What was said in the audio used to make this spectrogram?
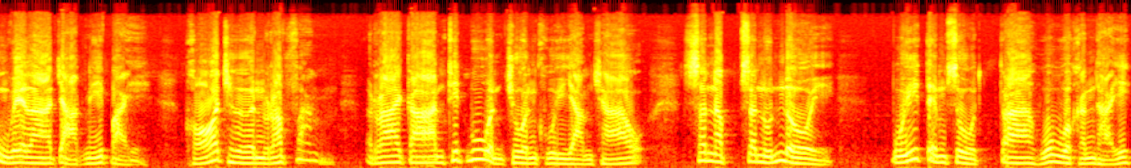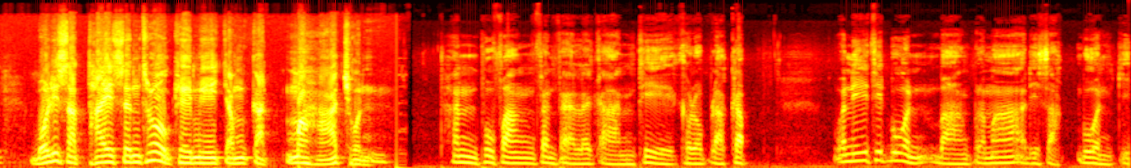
วงเวลาจากนี้ไป ขอเชิญรับฟัง รายการทิดบ้วนชวนคุยยามเช้า สนับสนุนโดย ปุ๋ยเต็มสูตรตราหัววัวคันไถ บริษัทไทยเซ็นทรัลเคมีจำกัดมหาชน ท่านผู้ฟังแฟนๆรายการที่เคารพรักครับ วันนี้ทิดบ้วนบางประมาอดิศักบ้วนกิ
